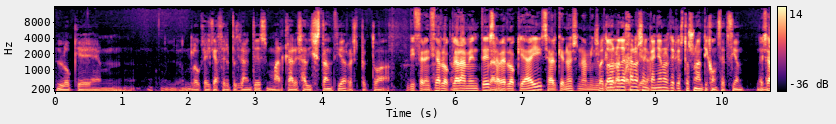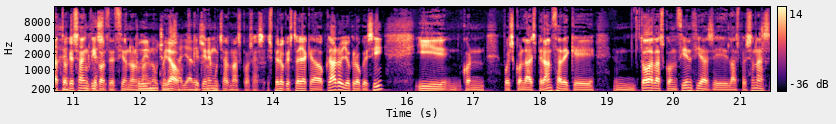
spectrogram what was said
lo que mm, lo que hay que hacer precisamente es marcar esa distancia respecto a Diferenciarlo claramente, Claro. saber lo que hay, saber que no es una mini sobre todo no dejarnos cualquiera. engañarnos de que esto es una anticoncepción. Exacto, que es anticoncepción puede ir normal. mucho Cuidado, más allá de que eso, tiene muchas más cosas. Espero que esto haya quedado claro, yo creo que sí, y con pues con la esperanza de que mm, todas las conciencias de las personas,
